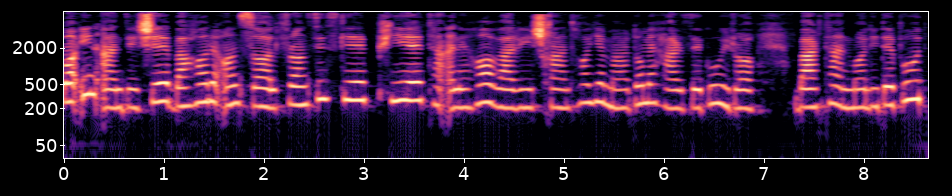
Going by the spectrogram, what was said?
با این اندیشه بهار آن سال فرانسیس که پی تعنه ها و ریشخندهای مردم هرزگوی را بر تن مالیده بود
